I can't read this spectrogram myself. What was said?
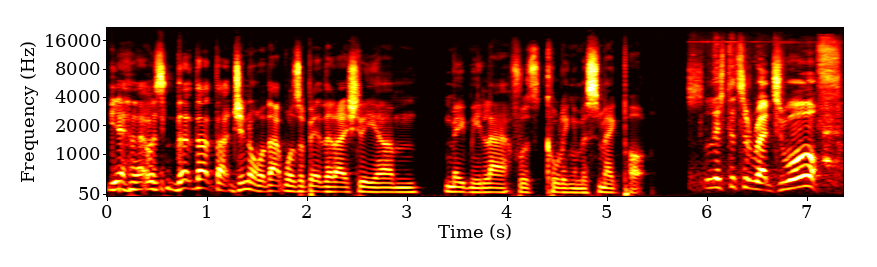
yeah. That was that. That. That. Do you know what? That was a bit that actually um made me laugh. Was calling him a smeg pot. Listed to Red Dwarf.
